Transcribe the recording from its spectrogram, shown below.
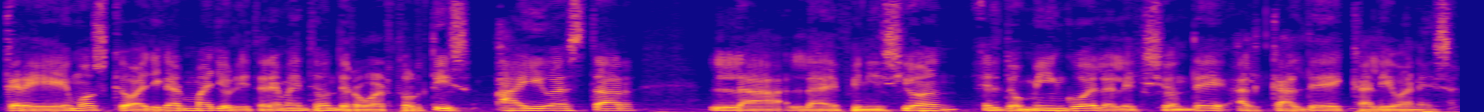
creemos que va a llegar mayoritariamente donde Roberto Ortiz. Ahí va a estar la, la definición el domingo de la elección de alcalde de Cali, Vanessa.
